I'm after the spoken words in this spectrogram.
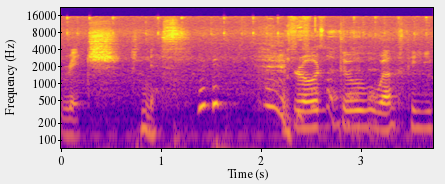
richness. road to wealthy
